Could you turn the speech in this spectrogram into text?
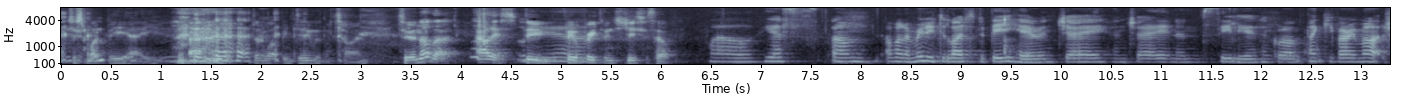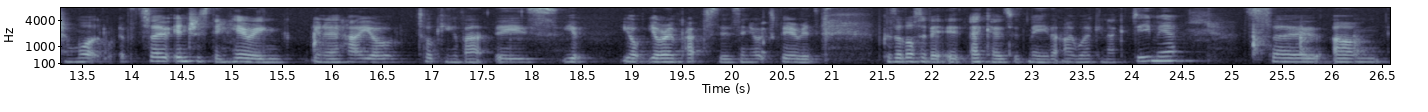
Just my BA. don't know what I've been doing with my time. To another, Alice, do Yeah. feel free to introduce yourself. Well, yes. Um, well, I'm really delighted to be here, and Jay and Jane and Celia and Grant. Thank you very much. And what it's so interesting hearing, you know, how you're talking about these your your, your own practices and your experience, because a lot of it, it echoes with me that I work in academia. So um,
